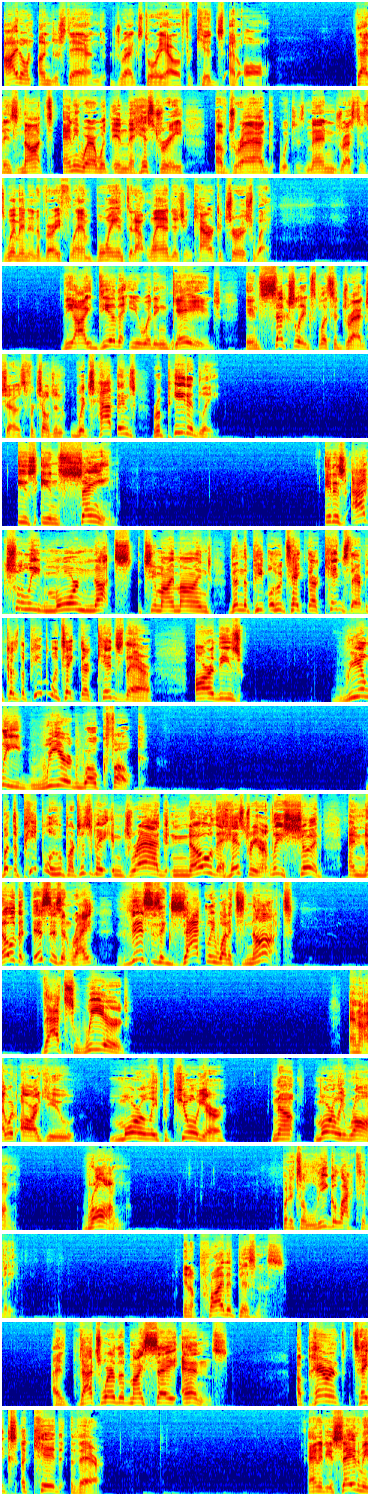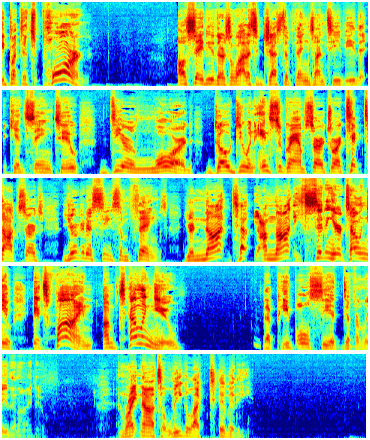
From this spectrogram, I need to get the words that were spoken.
I don't understand Drag Story Hour for kids at all. That is not anywhere within the history of drag, which is men dressed as women in a very flamboyant and outlandish and caricaturish way. The idea that you would engage in sexually explicit drag shows for children, which happens repeatedly, is insane. It is actually more nuts to my mind than the people who take their kids there because the people who take their kids there are these really weird woke folk. But the people who participate in drag know the history, or at least should, and know that this isn't right. This is exactly what it's not. That's weird and I would argue morally peculiar. Now, morally wrong. Wrong. But it's a legal activity in a private business. I, that's where the, my say ends. A parent takes a kid there. And if you say to me, but it's porn, I'll say to you, there's a lot of suggestive things on TV that your kid's seeing too. Dear Lord, go do an Instagram search or a TikTok search. You're going to see some things. You're not, te- I'm not sitting here telling you it's fine. I'm telling you that people see it differently than I do. And right now, it's a legal activity.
